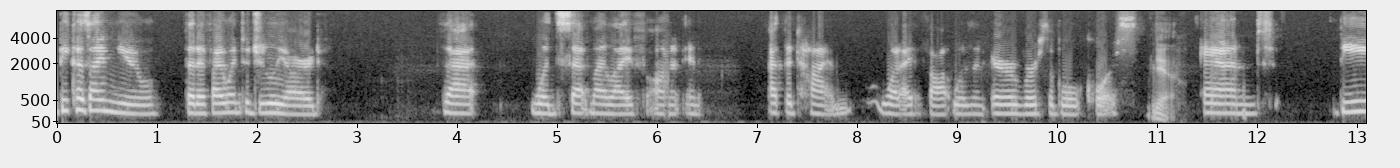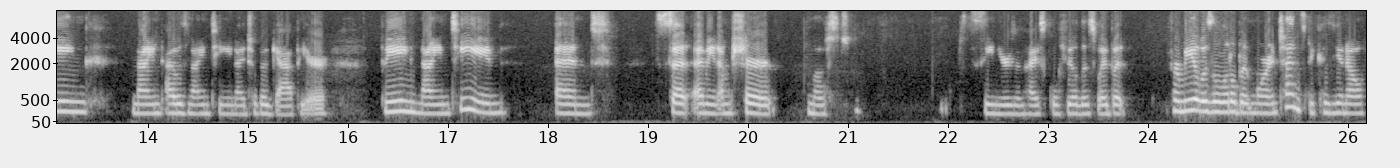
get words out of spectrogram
because I knew that if I went to Juilliard, that would set my life on an, at the time, what I thought was an irreversible course. Yeah. And being nine, I was 19, I took a gap year. Being 19 and set, I mean, I'm sure most seniors in high school feel this way, but for me, it was a little bit more intense because, you know,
